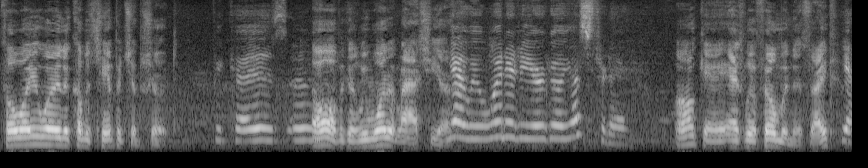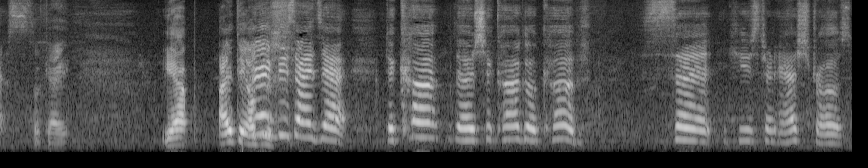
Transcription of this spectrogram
So why are you wearing the Cubs championship shirt? Because. Um, oh, because we won it last year. Yeah, we won it a year ago yesterday. Okay, as we're filming this, right? Yes. Okay. Yep. I think. I'll and just... besides that, the Cub, the Chicago Cubs sent Houston Astros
